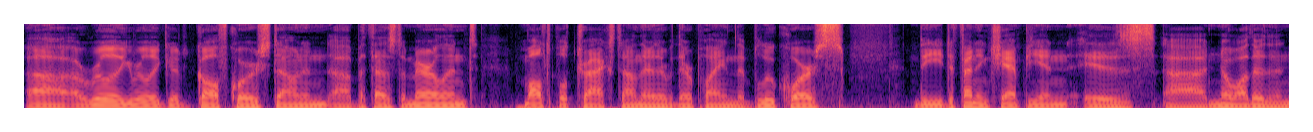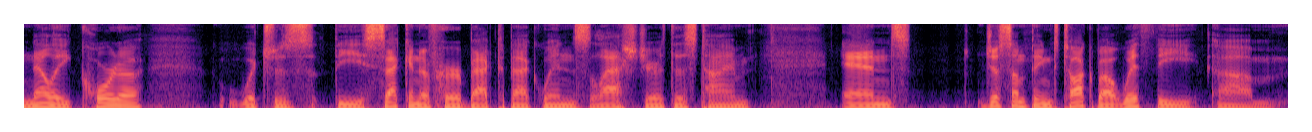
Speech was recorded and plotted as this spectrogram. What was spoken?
uh, a really really good golf course down in uh, Bethesda, Maryland. Multiple tracks down there. They're, they're playing the blue course. The defending champion is uh, no other than Nelly Korda, which was the second of her back-to-back wins last year at this time, and just something to talk about with the um,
